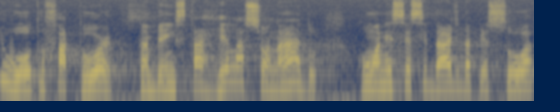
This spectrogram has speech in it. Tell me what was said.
e o outro fator também está relacionado com a necessidade da pessoa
